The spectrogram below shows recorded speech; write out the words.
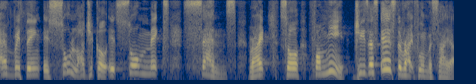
everything is so logical. It so makes sense, right? So for me, Jesus is the rightful Messiah.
